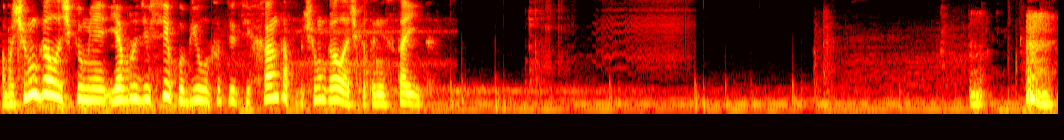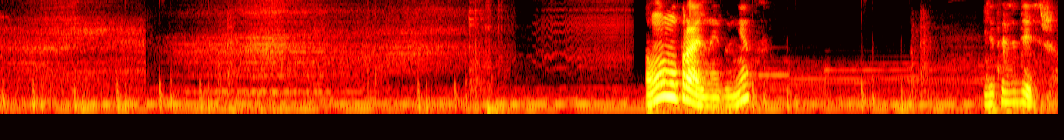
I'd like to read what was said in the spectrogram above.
А почему галочка у меня... Я вроде всех убил этих хантов, а почему галочка-то не стоит? По-моему, правильно иду, нет? Где-то здесь же.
